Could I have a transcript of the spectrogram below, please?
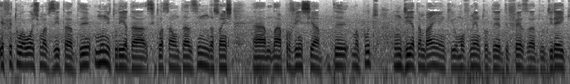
efetua hoje uma visita de monitoria da situação das inundações na província de Maputo, um dia também em que o movimento de defesa do direito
